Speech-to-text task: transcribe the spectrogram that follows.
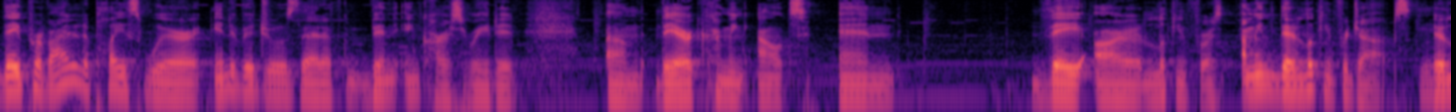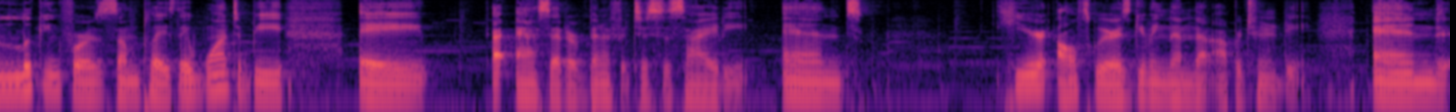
they provided a place where individuals that have been incarcerated um, they are coming out and they are looking for i mean they're looking for jobs. They're looking for some place. They want to be a, a asset or benefit to society. And here all square is giving them that opportunity. And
